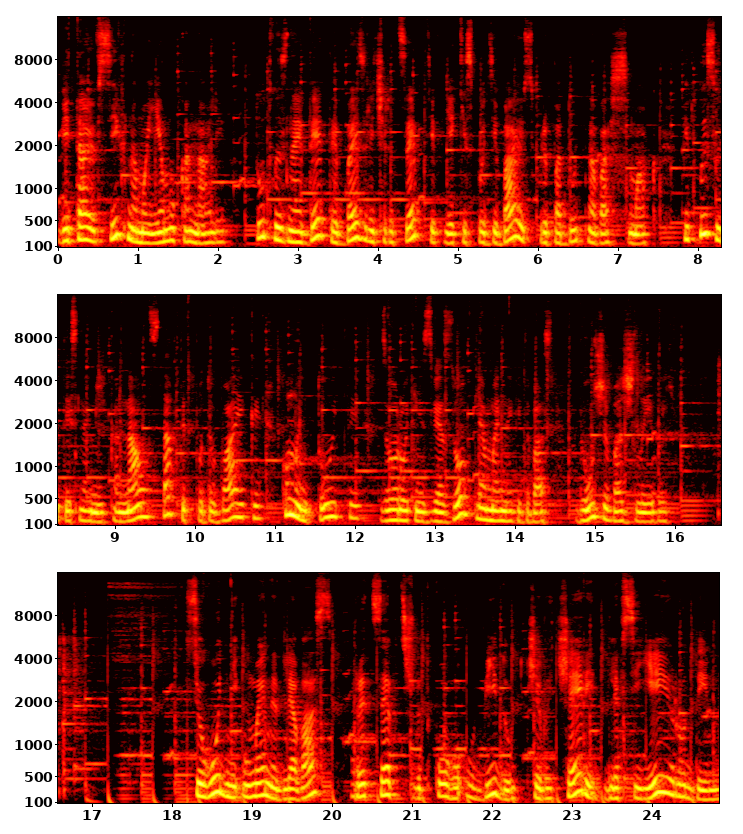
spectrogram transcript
Вітаю всіх на моєму каналі. Тут ви знайдете безліч рецептів, які, сподіваюсь, припадуть на ваш смак. Підписуйтесь на мій канал, ставте вподобайки, коментуйте. Зворотній зв'язок для мене від вас дуже важливий. Сьогодні у мене для вас рецепт швидкого обіду чи вечері для всієї родини.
